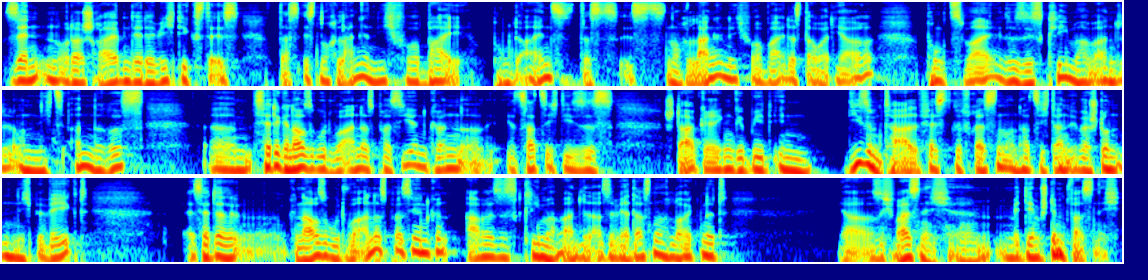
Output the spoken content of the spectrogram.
senden oder schreiben, der der wichtigste ist, das ist noch lange nicht vorbei. Punkt eins, das ist noch lange nicht vorbei, das dauert Jahre. Punkt zwei, das ist Klimawandel und nichts anderes. Ähm, es hätte genauso gut woanders passieren können. Jetzt hat sich dieses Starkregengebiet in diesem Tal festgefressen und hat sich dann über Stunden nicht bewegt. Es hätte genauso gut woanders passieren können, aber es ist Klimawandel. Also wer das noch leugnet, ja, also ich weiß nicht, äh, mit dem stimmt was nicht.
